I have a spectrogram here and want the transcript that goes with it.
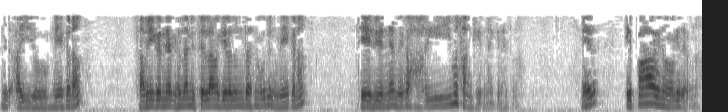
නේද අයියෝ මේකනම් සමීකරණයක් හදන්න ඉස්සෙල්ලාම කියලා දුන්න දවසේ මොකද මේකනම් තේසි වෙන්නේ මේක හරීම සංකීර්ණයි කියලා හිතුණා. නේද? එපා වෙනවා වගේ දැනුණා.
